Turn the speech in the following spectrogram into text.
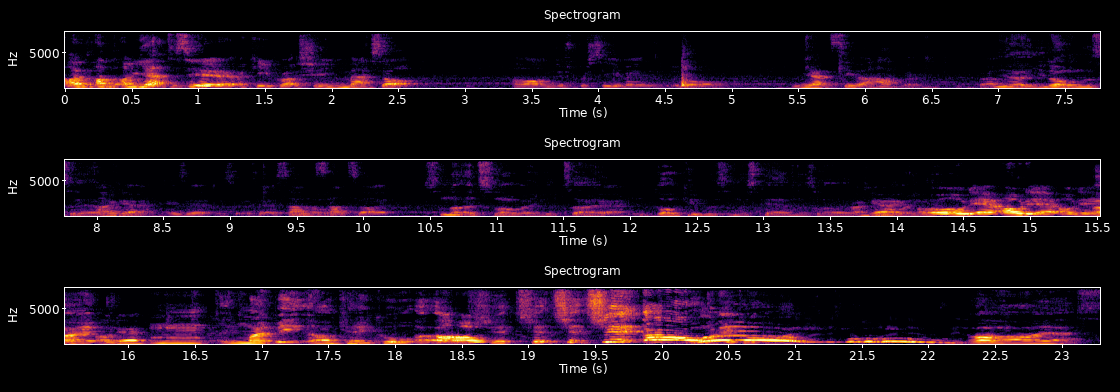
I've, I've, I'm yet to see a, a keeper actually mess up. I'm just receiving the ball. I'm yet to see that happen. But, Yeah, you don't want to see it. Okay, is it, is it a sad, No. sad sight? It's not. It's not a very good side. Okay. Goalkeepers in this game as well. Okay. very. Oh dear, oh dear, oh dear, Alright. oh dear. Mm, he might be. Okay, cool. Uh Uh-oh. oh. Shit, shit, shit, shit. Oh my god. Oh, yes.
